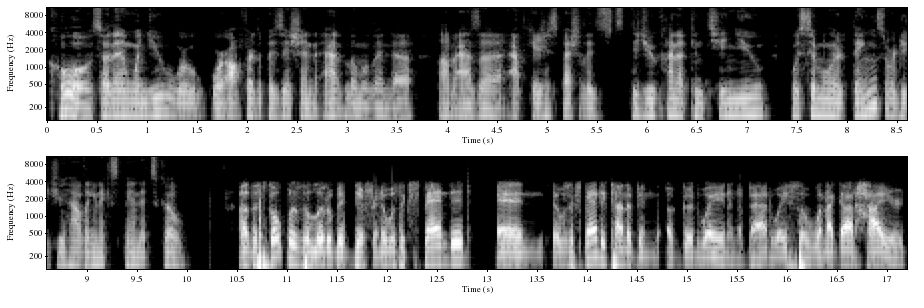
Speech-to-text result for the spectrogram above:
Cool. So then when you were, were offered the position at Loma Linda, um, as an application specialist, did you kind of continue with similar things or did you have like an expanded scope? Uh, the scope was a little bit different. It was expanded and it was expanded kind of in a good way and in a bad way. So when I got hired,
